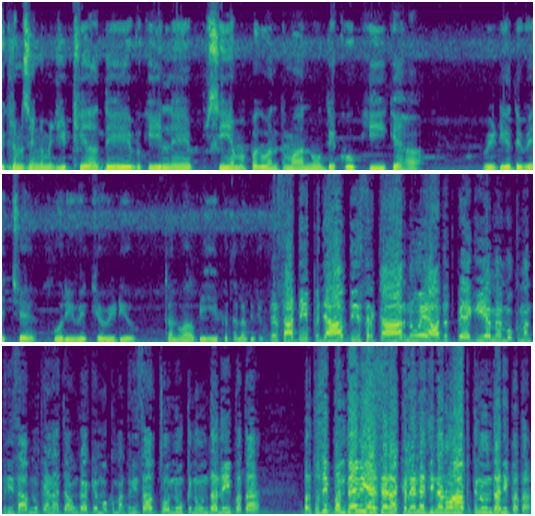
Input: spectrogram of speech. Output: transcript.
ਬਿਕਰਮ ਸਿੰਘ ਮਜੀਠੀਆ ਦੇ ਵਕੀਲ ਨੇ ਸੀਐਮ ਭਗਵੰਤ ਮਾਨ ਨੂੰ ਦੇਖੋ ਕੀ ਕਿਹਾ। ਵੀਡੀਓ ਦੇ ਵਿੱਚ ਪੂਰੀ ਵੇਖਿਓ ਵੀਡੀਓ, ਤੁਹਾਨੂੰ ਆਪ ਹੀ ਪਤਾ ਲੱਗ ਜਾਊ। ਤੇ ਸਾਡੀ ਪੰਜਾਬ ਦੀ ਸਰਕਾਰ ਨੂੰ ਇਹ ਆਦਤ ਪੈ ਗਈ ਹੈ, ਮੈਂ ਮੁੱਖ ਮੰਤਰੀ ਸਾਹਿਬ ਨੂੰ ਕਹਿਣਾ ਚਾਹੂੰਗਾ ਕਿ ਮੁੱਖ ਮੰਤਰੀ ਸਾਹਿਬ ਤੁਹਾਨੂੰ ਕਾਨੂੰਨ ਦਾ ਨਹੀਂ ਪਤਾ, ਪਰ ਤੁਸੀਂ ਬੰਦੇ ਵੀ ਐਸੇ ਰੱਖ ਲਏ ਨੇ ਜਿਨ੍ਹਾਂ ਨੂੰ ਆਪ ਕਾਨੂੰਨ ਦਾ ਨਹੀਂ ਪਤਾ।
